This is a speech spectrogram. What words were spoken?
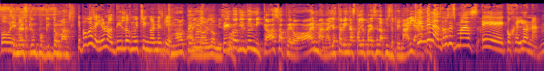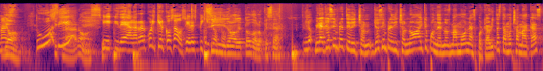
Pobre. Si no mana. es que un poquito más. Te puedo conseguir unos dildos muy chingones que. No, tengo, Ay, no, es lo mismo. tengo dildo en mi casa, pero ay, mana, ya está bien gastado, ya parece lápiz de primaria. ¿Quién de las dos es más eh, cogelona? Más... Yo. ¿Tú? Sí, Sí. claro, sí. ¿Y, y de agarrar cualquier cosa o si eres piquizoso? Sí, no, de todo, lo que sea. Lo- Mira, yo siempre te he dicho, yo siempre he dicho, no hay que ponernos mamonas, porque ahorita estamos chamacas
